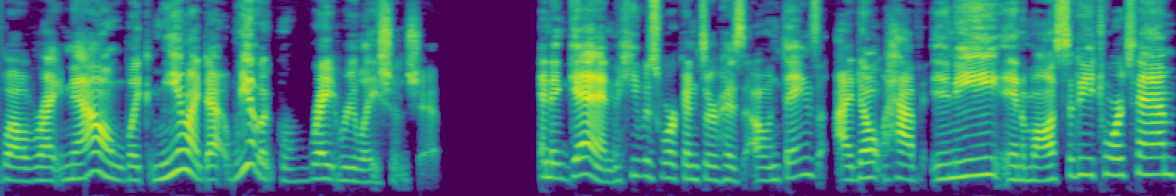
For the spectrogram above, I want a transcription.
well, right now, like me and my dad, we have a great relationship. And again, he was working through his own things. I don't have any animosity towards him.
